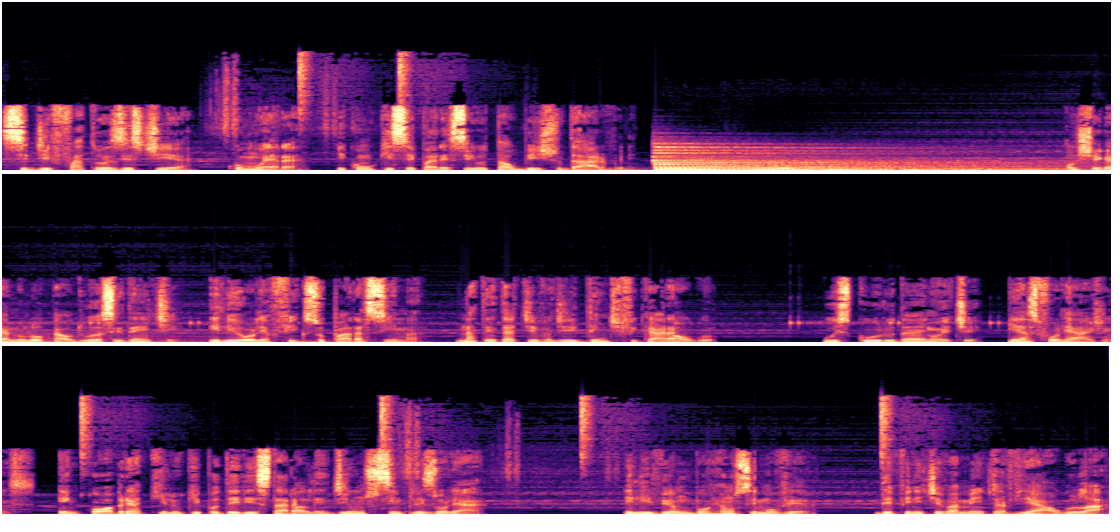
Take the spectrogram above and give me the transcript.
se de fato existia, como era, e com o que se parecia o tal bicho da árvore. Ao chegar no local do acidente, ele olha fixo para cima, na tentativa de identificar algo. O escuro da noite e as folhagens encobrem aquilo que poderia estar além de um simples olhar. Ele vê um borrão se mover. Definitivamente havia algo lá.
